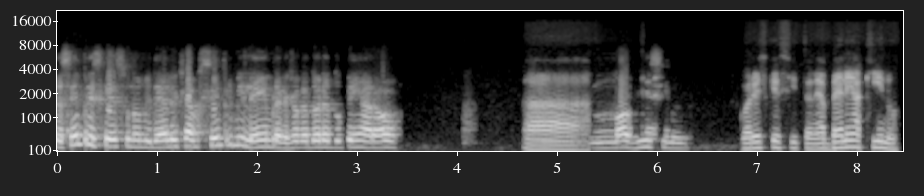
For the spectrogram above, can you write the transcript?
Eu sempre esqueço o nome dela e o Thiago sempre me lembra, a jogadora do Penharol. Ah. Novíssima. Agora eu esqueci também. A Belen Aquino.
